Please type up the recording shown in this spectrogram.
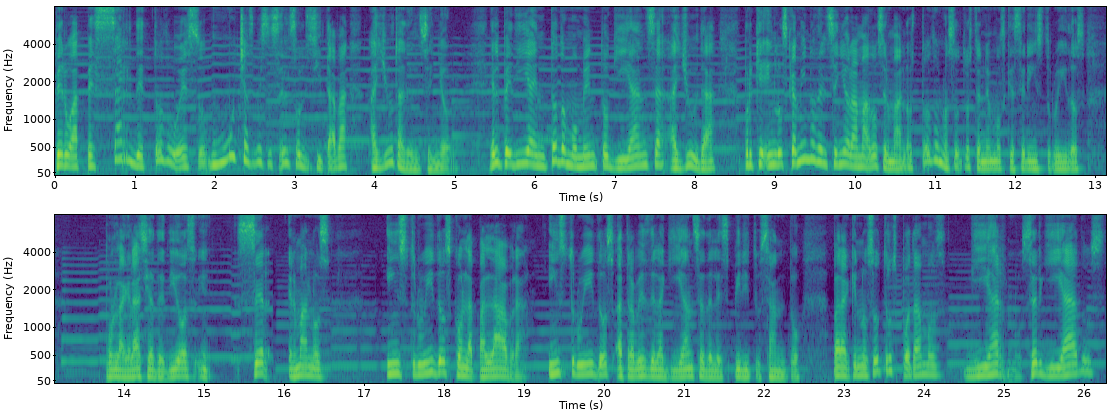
pero a pesar de todo eso, muchas veces él solicitaba ayuda del Señor. Él pedía en todo momento guianza, ayuda, porque en los caminos del Señor, amados hermanos, todos nosotros tenemos que ser instruidos por la gracia de Dios, ser, hermanos, instruidos con la palabra, instruidos a través de la guianza del Espíritu Santo, para que nosotros podamos guiarnos, ser guiados,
